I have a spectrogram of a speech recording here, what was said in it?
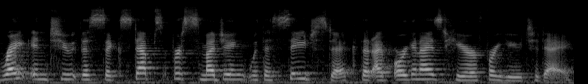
right into the six steps for smudging with a sage stick that I've organized here for you today.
